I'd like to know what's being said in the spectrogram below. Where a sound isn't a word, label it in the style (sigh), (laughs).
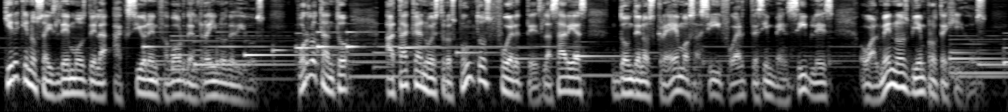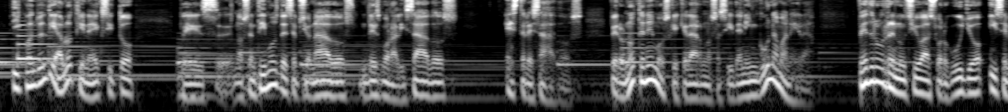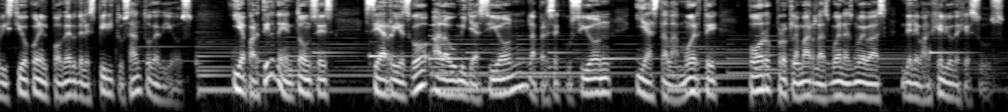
Quiere que nos aislemos de la acción en favor del reino de Dios. Por lo tanto, ataca nuestros puntos fuertes, las áreas donde nos creemos así fuertes, invencibles o al menos bien protegidos. Y cuando el diablo tiene éxito, pues nos sentimos decepcionados, desmoralizados, estresados. Pero no tenemos que quedarnos así de ninguna manera. Pedro renunció a su orgullo y se vistió con el poder del Espíritu Santo de Dios. Y a partir de entonces, se arriesgó a la humillación, la persecución y hasta la muerte por proclamar las buenas nuevas del Evangelio de Jesús.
